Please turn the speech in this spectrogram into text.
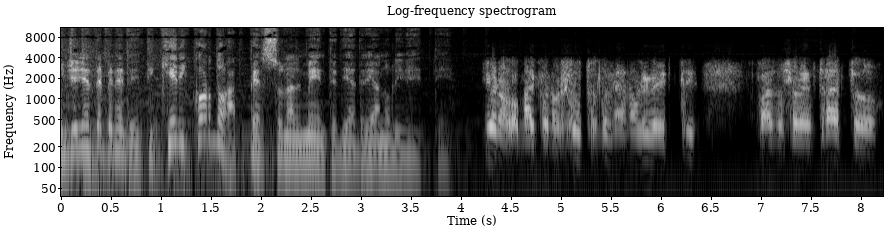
Ingegner De Benedetti, che ricordo ha personalmente di Adriano Olivetti? Io non l'ho mai conosciuto Adriano Olivetti. Quando sono entrato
